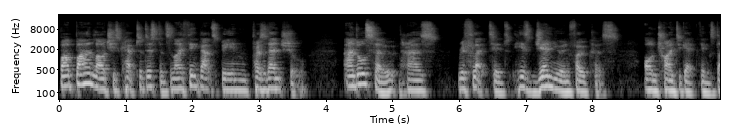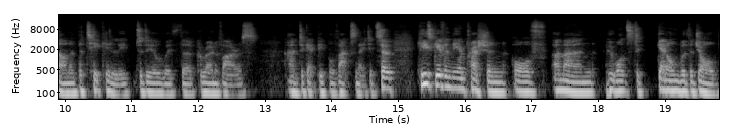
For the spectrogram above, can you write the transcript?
But by and large, he's kept a distance. And I think that's been presidential and also has reflected his genuine focus on trying to get things done and particularly to deal with the coronavirus and to get people vaccinated. So he's given the impression of a man who wants to get on with the job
